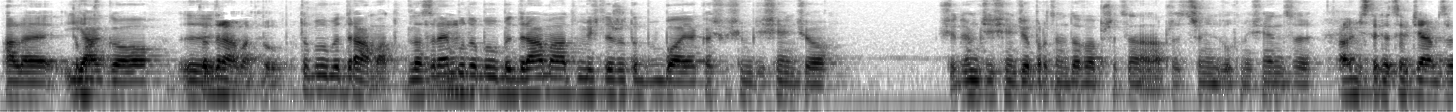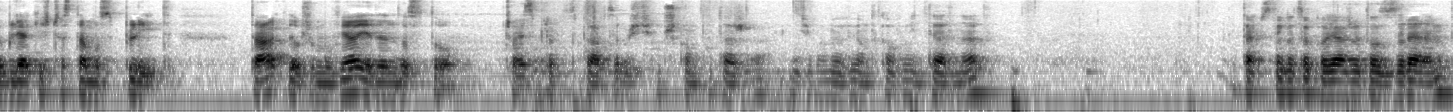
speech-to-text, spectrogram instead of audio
ale to Jago... To y, dramat byłby. To byłby dramat. Dla Zrębu mhm. to byłby dramat. Myślę, że to by była jakaś 80 70% przecena na przestrzeni dwóch miesięcy. A oni z tego co widziałem zrobili jakiś czas temu split. Tak? Dobrze mówię? 1 do 100. Trzeba spra sprawdzę właściwie przy komputerze, gdzie mamy wyjątkowo internet. Tak, z tego co kojarzę, to z REMP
